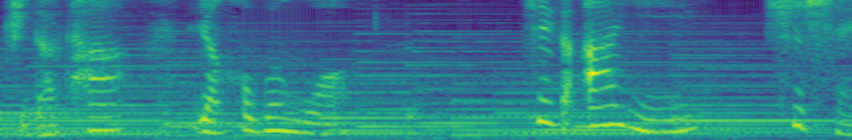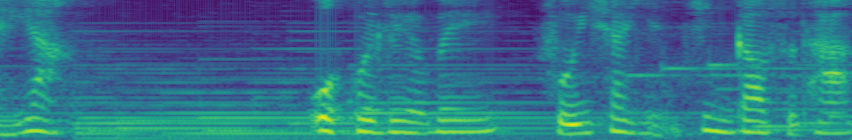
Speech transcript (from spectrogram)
指到他，然后问我：“这个阿姨是谁呀？”我会略微扶一下眼镜，告诉他，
